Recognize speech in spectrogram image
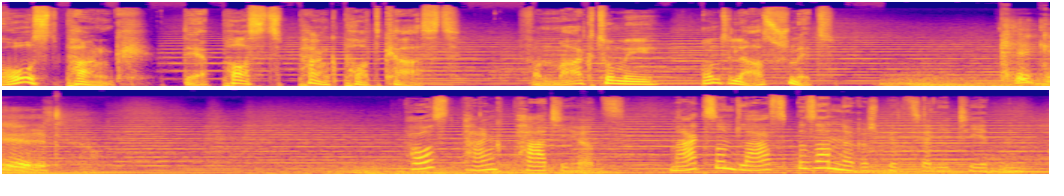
Prost Punk, der Post-Punk-Podcast von Marc Thomé und Lars Schmidt. Kick it! Post-Punk Party Hits. Marx und Lars besondere Spezialitäten.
